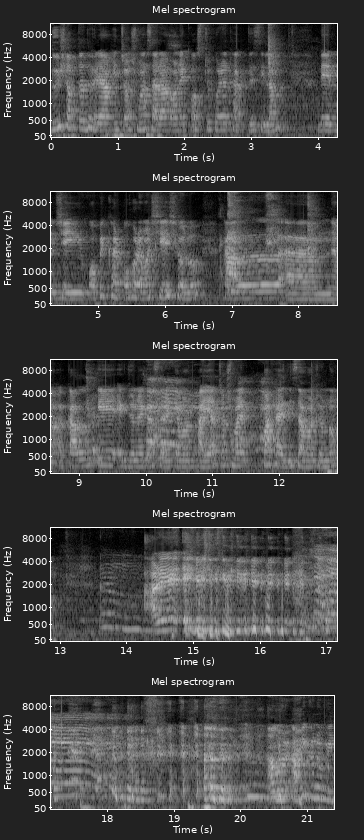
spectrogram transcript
দুই সপ্তাহ ধরে আমি চশমা ছাড়া অনেক কষ্ট করে থাকতেছিলাম। দেন সেই অপেক্ষার প্রহর আমার শেষ হলো। কাল কালকে একজনের কাছে আর কি আমার ভাইয়া চশমা পাঠায় দিছে আমার জন্য। আরে!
